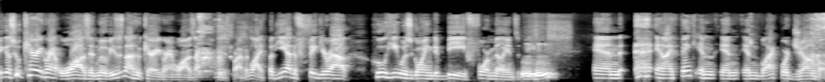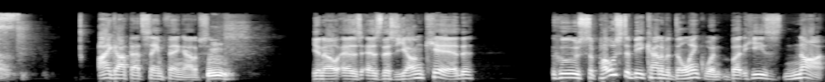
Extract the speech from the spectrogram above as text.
because who Cary Grant was in movies is not who Cary Grant was in his private life, but he had to figure out who he was going to be for millions of people. Mm-hmm. And and I think in in in Blackboard Jungle, I got that same thing out of mm. You know, as as this young kid who's supposed to be kind of a delinquent, but he's not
